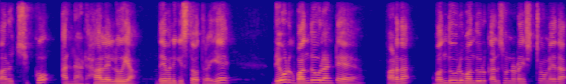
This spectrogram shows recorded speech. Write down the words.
పరుచుకో అన్నాడు. హాలెలూయ దేవునికి స్తోత్ర. ఏ? దేవుడికి బంధువులు అంటే పడదా? బంధువులు బంధువులు కలిసి ఉండడం ఇష్టం లేదా?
